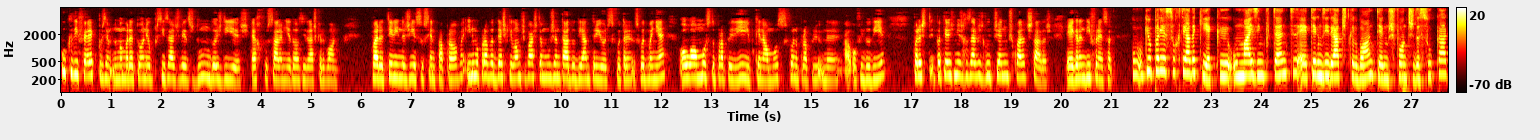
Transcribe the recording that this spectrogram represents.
O que difere é que, por exemplo, numa maratona eu preciso às vezes de um, dois dias a reforçar a minha dose de hidratos de carbono para ter energia suficiente para a prova e numa prova de 10 km basta-me um jantar do dia anterior, se for, se for de manhã, ou o almoço do próprio dia e o pequeno almoço, se for no próprio, na, ao fim do dia, para, para ter as minhas reservas de glicogênio muscular atestadas. É a grande diferença o que eu pareço retirar daqui é que o mais importante é termos hidratos de carbono, termos fontes de açúcar,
